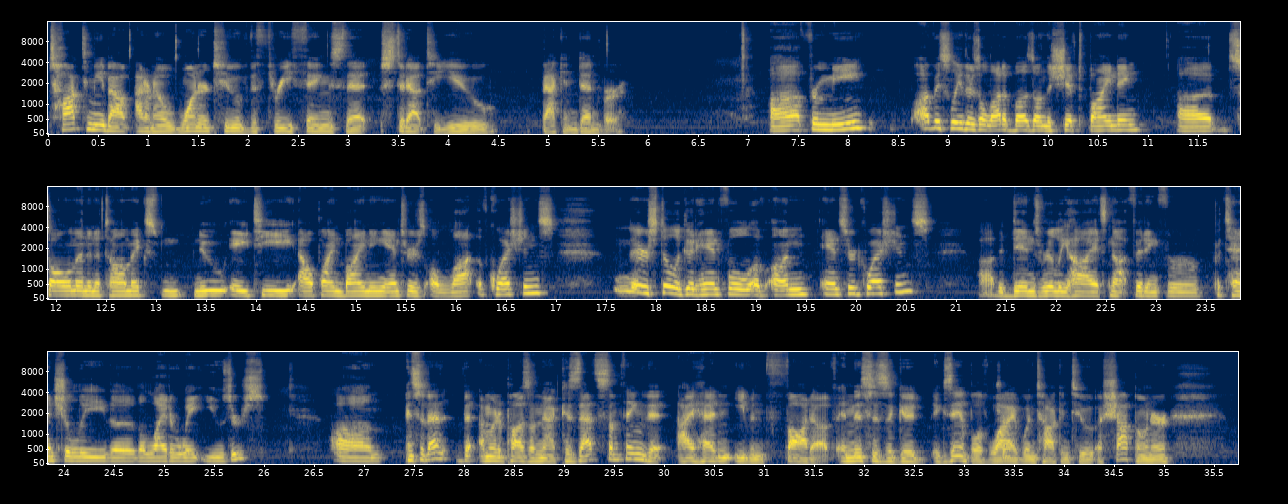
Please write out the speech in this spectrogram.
talk to me about I don't know one or two of the three things that stood out to you back in Denver. Uh, for me, obviously, there's a lot of buzz on the shift binding. Uh, Salomon and Atomics new AT Alpine binding answers a lot of questions. There's still a good handful of unanswered questions. Uh, the DIN's really high. It's not fitting for potentially the, the lighter weight users. Um, and so that, that I'm going to pause on that because that's something that I hadn't even thought of. And this is a good example of why, sure. when talking to a shop owner,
